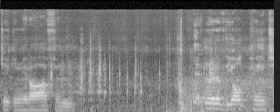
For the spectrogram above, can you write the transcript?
taking it off and getting rid of the old paint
